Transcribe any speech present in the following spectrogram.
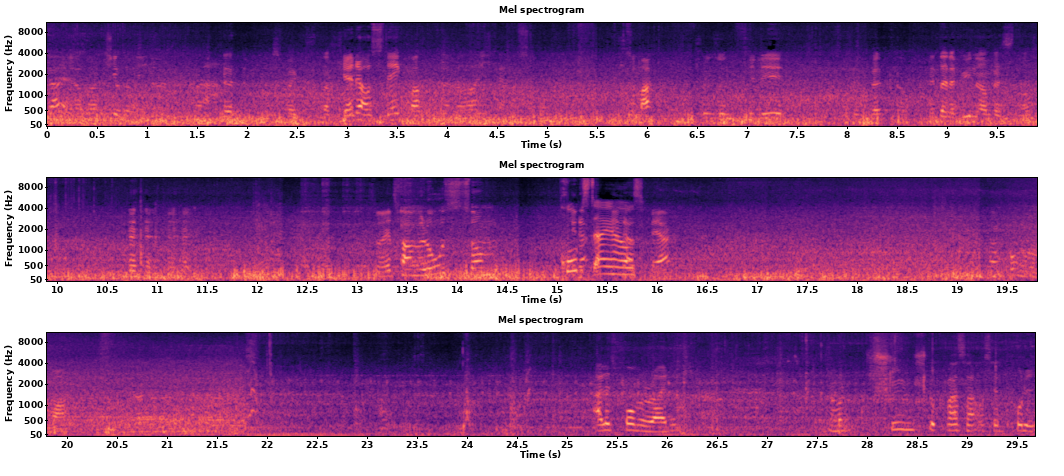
Geil, aber Chicken. Schmeckt nach Ich hätte auch Steak machen können, aber ich keine Lust drauf. Zu machen. schön so ein Filet für den Wettkampf. Hinter der Bühne am besten auch. So, jetzt fahren wir los zum Probsteierhaus. Petersberg. Dann gucken wir mal. Alles vorbereitet. Und einen schönen Schluck Wasser aus der Pulle.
